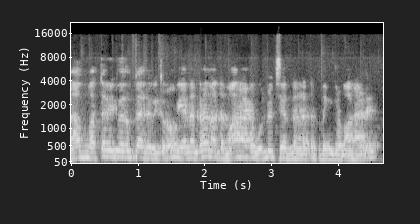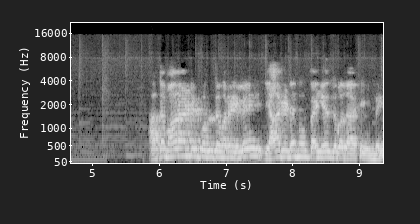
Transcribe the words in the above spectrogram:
நாம் அத்தனை பேரும் தான் இருக்கிறோம். ஏனென்றால் அந்த மாநாடு ஒன்று சேர்ந்து நடத்தப்படுகின்ற மாநாடு. அந்த மாநாட்டை பொறுத்தவரையிலே யாரிடமும் கையேந்துவதாக இல்லை.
